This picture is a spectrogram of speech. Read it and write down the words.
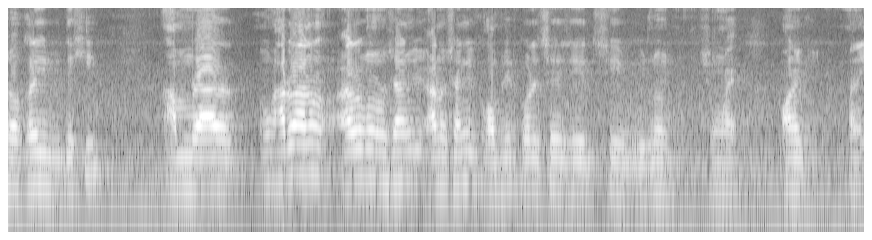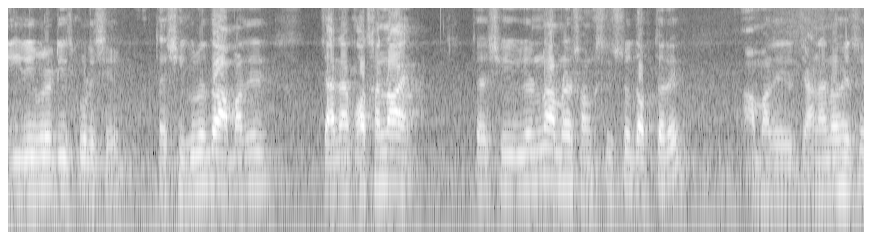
সহকারেই দেখি। আমরা আরও আরও আরও আনুষঙ্গিক আনুষঙ্গিক কমপ্লেন করেছে যে সে বিভিন্ন সময় অনেক মানে ইরেগুলারিটিস করেছে, তা সেগুলো তো আমাদের জানা কথা নয়। তা সেই জন্য আমরা সংশ্লিষ্ট দপ্তরে আমাদের জানানো হয়েছে,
